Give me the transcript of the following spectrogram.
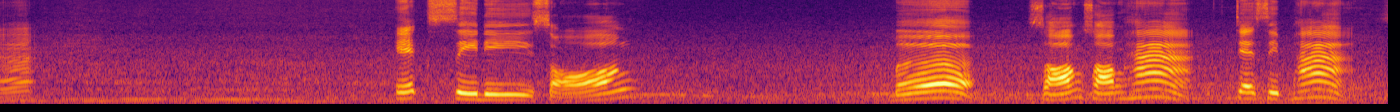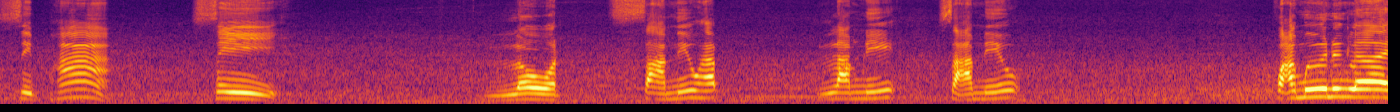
นะ XCD 2 เบอร์ 225 75 15 4 โหลด 3 นิ้วครับ ลำนี้ 3 นิ้ว ฝ่ามือหนึ่งเลย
